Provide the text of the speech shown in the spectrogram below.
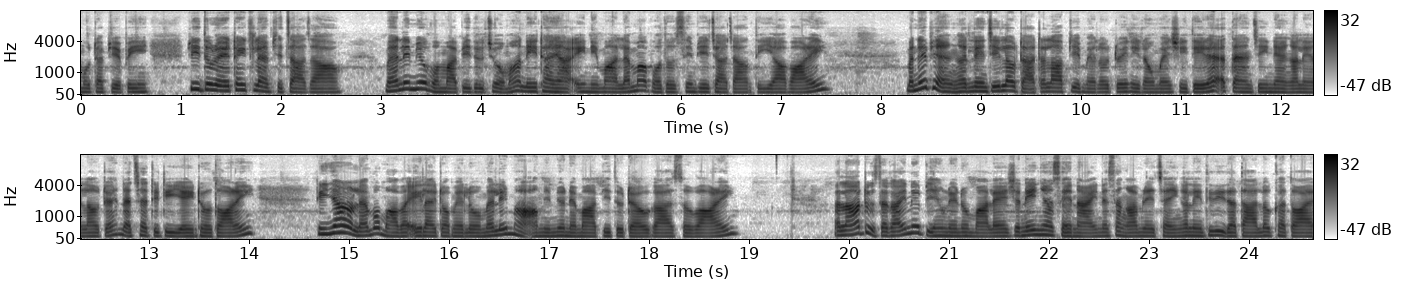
မှုတက်ဖြစ်ပြီးပြည်သူတွေထိတ်ထလန့်ဖြစ်ကြကြောင်းမန္တလေးမြို့ပေါ်မှာပြည်သူချို့မှနေထိုင်ရာအိမ်တွေမှာလက်မပေါ်သို့ဆင်းပြေကြကြောင်းသိရပါတယ်။မနေ့ပြန်ငလင်ကြီးလောက်တာတလားပြည့်မယ်လို့တွေးနေတော့မှရှိသေးတဲ့အတန်ကြီးနဲ့ငလင်လောက်တဲ့နှစ်ချက်တိတိရင်ထိုးသွားတယ်။ ဒီညတော့လမ်းပေါ်မှာပဲအိတ်လိုက်တော့မယ်လို့မလေးမှာအောင်မြင်မြို့နယ်မှာပြည်သူတအုပ်ကဆိုပါတယ်။အလားတူစကိုင်းနဲ့ပြင်ဦးလင်းတို့မှာလည်းယနေ့ည10:25မိနစ်ချိန်ငလင်တိတိတသားလောက်ခတ်သွားရ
